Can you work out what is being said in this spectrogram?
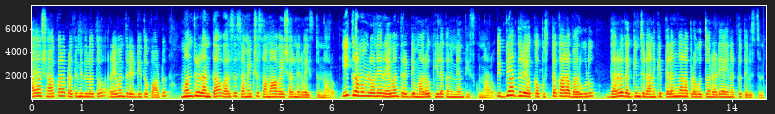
ఆయా శాఖల ప్రతినిధులతో రేవంత్ రెడ్డితో పాటు మంత్రులంతా వరుస సమీక్ష సమావేశాలు నిర్వహిస్తున్నారు. ఈ క్రమంలోనే రేవంత్ రెడ్డి మరో కీలక నిర్ణయం తీసుకున్నారు. విద్యార్థుల యొక్క పుస్తకాల బరువులు ధరలు తగ్గించడానికి తెలంగాణ ప్రభుత్వం రెడీ అయినట్లు తెలుస్తుంది.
